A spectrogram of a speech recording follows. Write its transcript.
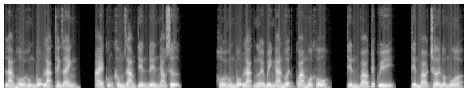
làm hổ hùng bộ lạc thành danh, ai cũng không dám tiến đến náo sự. Hồ hùng bộ lạc người bình an vượt qua mùa khô, tiến vào tuyết quý, tiến vào chơi đùa mùa.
